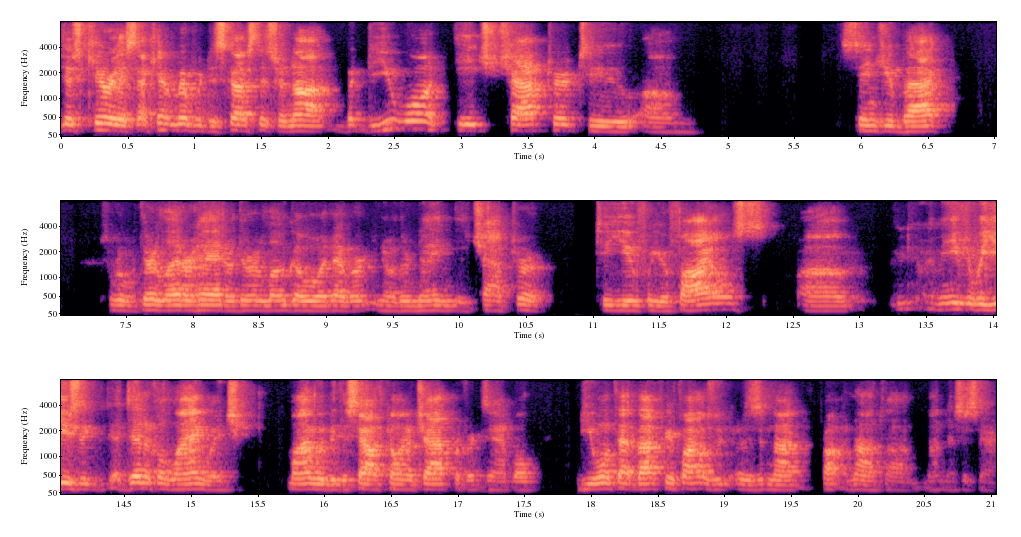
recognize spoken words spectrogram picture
just curious, I can't remember if we discussed this or not, but do you want each chapter to um, send you back sort of their letterhead or their logo, whatever, you know, their name, the chapter to you for your files? Uh, I mean, even if we use identical language, mine would be the South Carolina chapter, for example. Do you want that back for your files or is it not, not, uh, not necessary?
